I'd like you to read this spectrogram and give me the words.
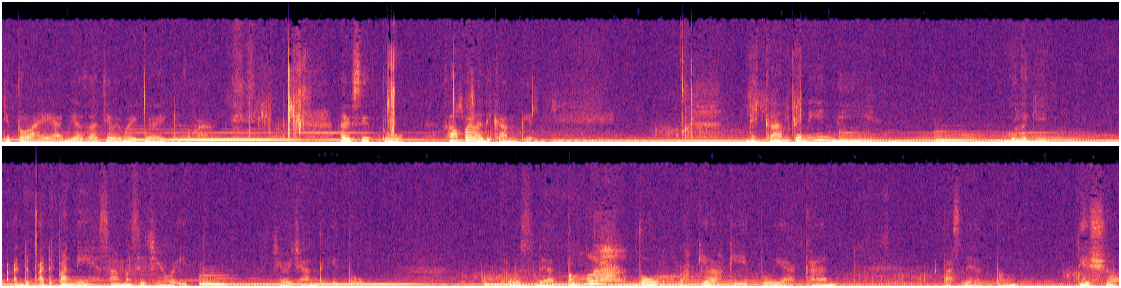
gitulah ya. Biasa cewek baik-baik gitu kan. Habis itu sampailah di kantin. Di kantin ini gue lagi adep-adepan nih sama si cewek itu cewek cantik itu. Terus datenglah tuh laki-laki itu ya kan? Pas dateng dia shock.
